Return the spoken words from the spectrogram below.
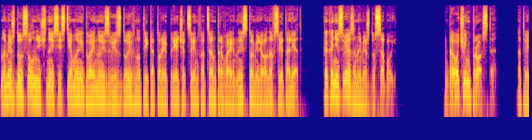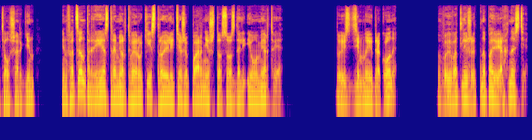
Но между Солнечной системой и двойной звездой, внутри которой прячется инфоцентр войны 100 миллионов светолет. Как они связаны между собой? «Да очень просто», — ответил Шаргин. «Инфоцентр реестра мертвой руки строили те же парни, что создали и умертвие». «То есть земные драконы?» «Вывод лежит на поверхности».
